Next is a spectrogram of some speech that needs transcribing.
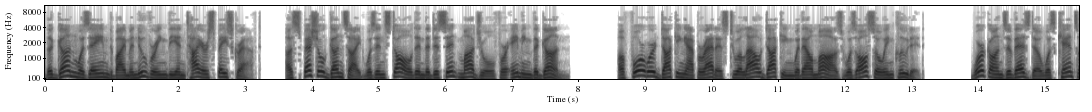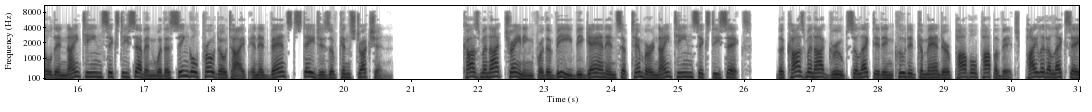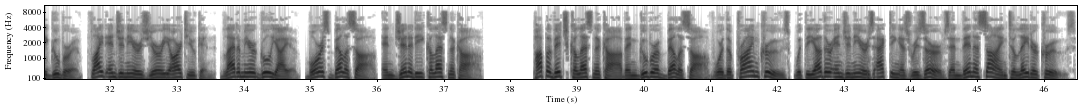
The gun was aimed by maneuvering the entire spacecraft. A special gunsight was installed in the descent module for aiming the gun. A forward docking apparatus to allow docking with Almaz was also included. Work on Zvezda was cancelled in 1967 with a single prototype in advanced stages of construction. Cosmonaut training for the V began in September 1966. The cosmonaut group selected included Commander Pavel Popovich, pilot Alexei Gubarev, flight engineers Yuri Artyukhin, Vladimir Gulyayev, Boris Belousov, and Gennady Kolesnikov. Popovich Kolesnikov and Gubarev Belousov were the prime crews, with the other engineers acting as reserves and then assigned to later crews.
